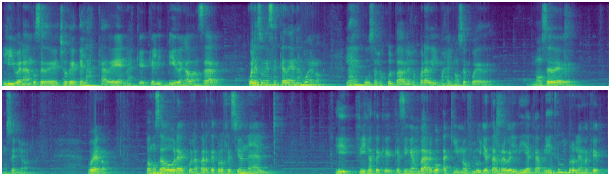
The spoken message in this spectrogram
liberándose de hecho de, de las cadenas que, que le impiden avanzar. ¿Cuáles son esas cadenas? Bueno, las excusas, los culpables, los paradigmas, él no se puede, no se debe, no señor. Bueno, Vamos ahora con la parte profesional. Y fíjate que, sin embargo aquí no fluye tal rebeldía, Capri. Este es un problema que,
